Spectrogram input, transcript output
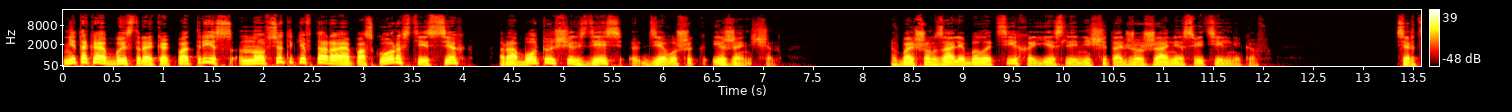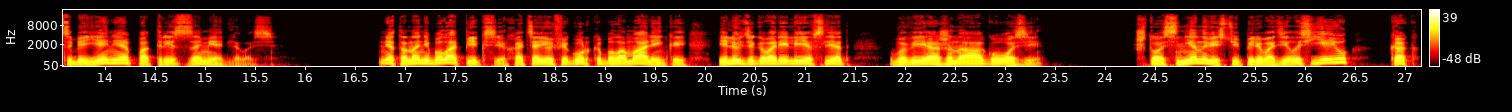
Не такая быстрая, как Патрис, но все-таки вторая по скорости из всех работающих здесь девушек и женщин. В большом зале было тихо, если не считать жужжания светильников. Сердцебиение Патрис замедлилось. Нет, она не была Пикси, хотя ее фигурка была маленькой, и люди говорили ей вслед «Вавияжа на Агози», что с ненавистью переводилось ею, как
